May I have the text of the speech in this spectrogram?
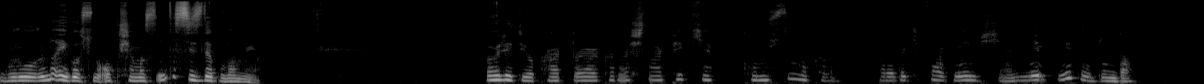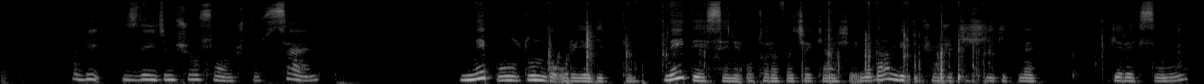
gururunu, egosunu okşamasını da sizde bulamıyor. Öyle diyor kartlar arkadaşlar. Peki konuşsun bakalım. Aradaki fark neymiş yani? Ne, ne buldun da? Bir izleyicim şunu sormuştu. Sen ne buldun da oraya gittin? Neydi seni o tarafa çeken şey? Neden bir üçüncü kişiye gitme gereksinimi?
